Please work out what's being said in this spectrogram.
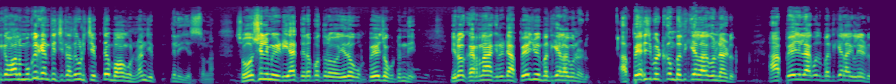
ఇక వాళ్ళ ముగ్గురికి ఎంత ఇచ్చారు అది కూడా చెప్తే బాగుండు అని చెప్పి తెలియజేస్తున్నా. సోషల్ మీడియా తిరుపతిలో ఏదో ఒక పేజ్ ఒకటి ఉంది. ఈరోజు కరుణాకర్ రెడ్డి ఆ పేజ్ మీద బతికేలాగా ఉన్నాడు. ఆ పేజ్ పెట్టుకొని బతికేలాగా ఉన్నాడు. ఆ పేజ్ లేకపోతే బతికేలాగా లేడు.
